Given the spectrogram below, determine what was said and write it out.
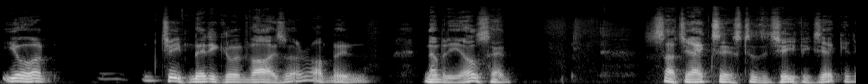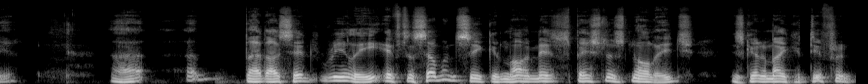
your chief medical advisor. I mean, nobody else had such access to the chief executive. Uh, but I said, really, if there's someone and my specialist knowledge is going to make a difference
